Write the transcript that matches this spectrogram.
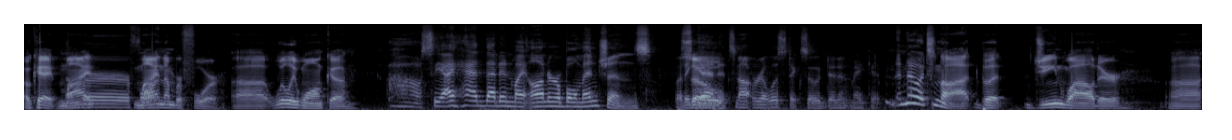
Okay, my Number four. my number four, uh, Willy Wonka. Oh, see, I had that in my honorable mentions, but So- again, it's not realistic, so it didn't make it. No, it's not. But Gene Wilder, uh,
